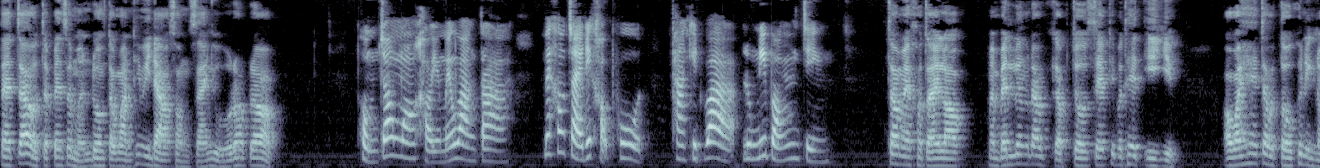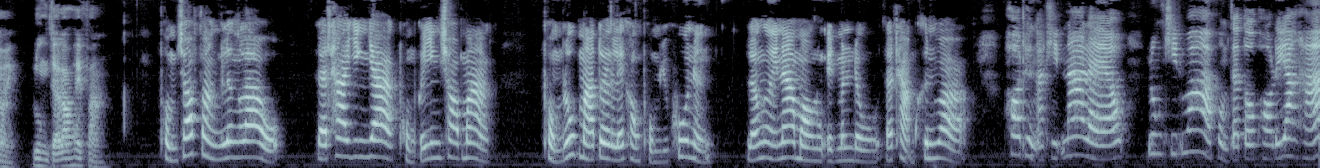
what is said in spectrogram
แต่เจ้าจะเป็นเสมือนดวงตะวันที่มีดาวส่องแสงอยู่รอบผมจ้องมองเขาอย่างไม่วางตา ไม่เข้าใจที่เขาพูด พางคิดว่าลุงนี่บ้องจริงๆเจ้าไม่เข้าใจหรอก มันเป็นเรื่องเล่าเกี่ยวกับโจเซฟที่ประเทศอียิปต์ เอาไว้ให้เจ้าโตขึ้นอีกหน่อย ลุงจะเล่าให้ฟังๆผมชอบฟังเรื่องเล่า และถ้ายิ่งยากผมก็ยิ่งชอบมาก ผมรูปม้าตัวเล็กๆของผมอยู่คู่หนึ่ง แล้วเงยหน้ามองลุงเอ็ดมันโด และถามขึ้นว่า พอถึงอาทิตย์หน้าแล้ว ลุงคิดว่าผมจะโตพอหรือยังฮะ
